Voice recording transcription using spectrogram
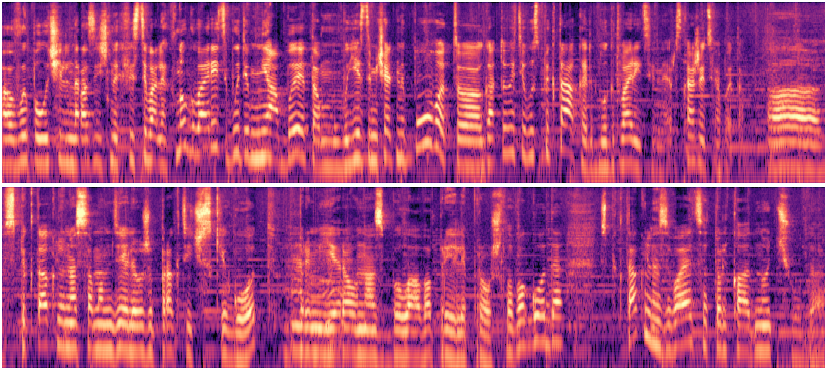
э, вы получили на различных фестивалях. Но говорить будем не об этом. Есть замечательный повод. э, Готовите вы спектакль благотворительный. Расскажите об этом. А, Спектаклю на самом деле уже практически год. Премьера у нас была в апреле прошлого года. Спектакль называется «Только одно чудо»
